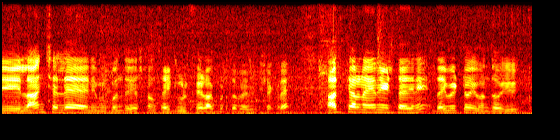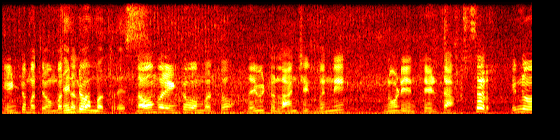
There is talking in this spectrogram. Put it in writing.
ಈ ಲಾಂಚಲ್ಲೇ ನಿಮಗೆ ಬಂದು ಎಷ್ಟೊಂದು ಸೈಟ್ಗಳು ಸೇಲ್ ಆಗಿಬಿಡ್ತವೆ ವೀಕ್ಷಕರೇ. ಆದ ಕಾರಣ ಏನು ಹೇಳ್ತಾ ಇದ್ದೀನಿ ದಯವಿಟ್ಟು ಈ ಒಂದು ಎಂಟು ಮತ್ತು ಒಂಬತ್ತು ಎಂಟು ಒಂಬತ್ತು ನವಂಬರ್ ಎಂಟು ಒಂಬತ್ತು ದಯವಿಟ್ಟು ಲಾಂಚಿಗೆ ಬನ್ನಿ ನೋಡಿ ಅಂತ ಹೇಳ್ತಾ. ಸರ್ ಇನ್ನು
